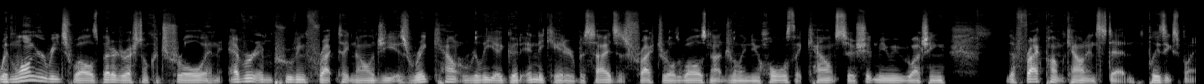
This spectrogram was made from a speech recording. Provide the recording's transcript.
With longer reach wells, better directional control, and ever improving frac technology, is rig count really a good indicator? Besides, it's frac drilled wells, not drilling new holes that count. So, shouldn't we be watching the frac pump count instead? Please explain.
